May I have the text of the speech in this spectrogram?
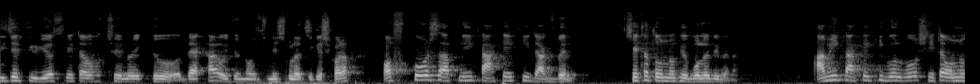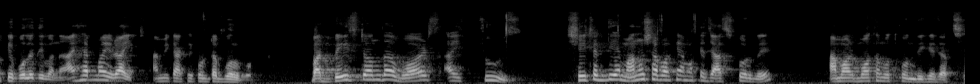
নিজের কিউরিয়াসিটিটাও হচ্ছিল একটু দেখা ওই জন্য ওই জিনিসগুলো জিজ্ঞেস করা। অফকোর্স আপনি কাকে কি ডাকবেন, সেটা তো অন্যকে বলে দিবে না। আমি কাকে কি বলব, সেটা অন্যকে বলে দিবে না। আই হ্যাভ মাই রাইট আমি কাকে কোনটা বলব। But based on the words I choose সেটার দিয়ে মানুষ আমাকে আমাকে জাজ করবে, আমার মতামত কোন দিকে যাচ্ছে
